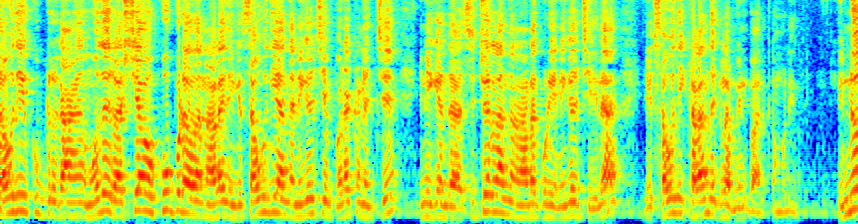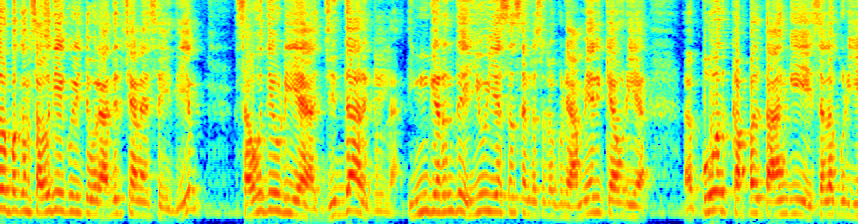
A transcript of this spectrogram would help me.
சவுதியை கூப்பிட்டுருக்காங்க போது ரஷ்யாவை கூப்பிடாதனால இன்றைக்கி சவுதி அந்த நிகழ்ச்சியை புறக்கணித்து இன்னைக்கு அந்த சுவிட்சர்லாந்தில் நடக்கூடிய நிகழ்ச்சியில் சவுதி கலந்துக்கல அப்படின்னு பார்க்க முடியுது. இன்னொரு பக்கம் சவுதியை குறித்த ஒரு அதிர்ச்சியான செய்தி சவுதியுடைய ஜித்தா இருக்குல்ல இங்கிருந்து யூஎஸ்எஸ் என்று சொல்லக்கூடிய அமெரிக்காவுடைய போர் கப்பல் தாங்கி செல்லக்கூடிய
